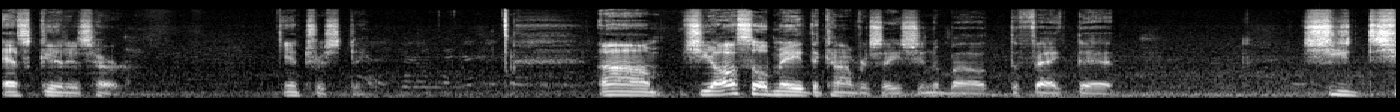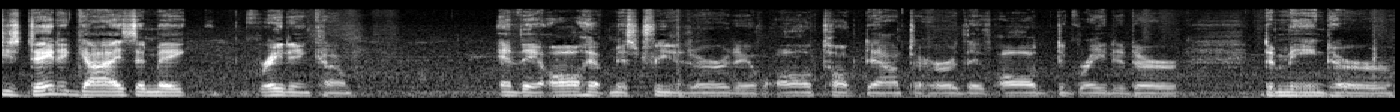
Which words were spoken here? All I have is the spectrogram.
as good as her. Interesting. Um, she also made the conversation about the fact that she she's dated guys that make great income and they all have mistreated her they've all talked down to her they've all degraded her demeaned her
